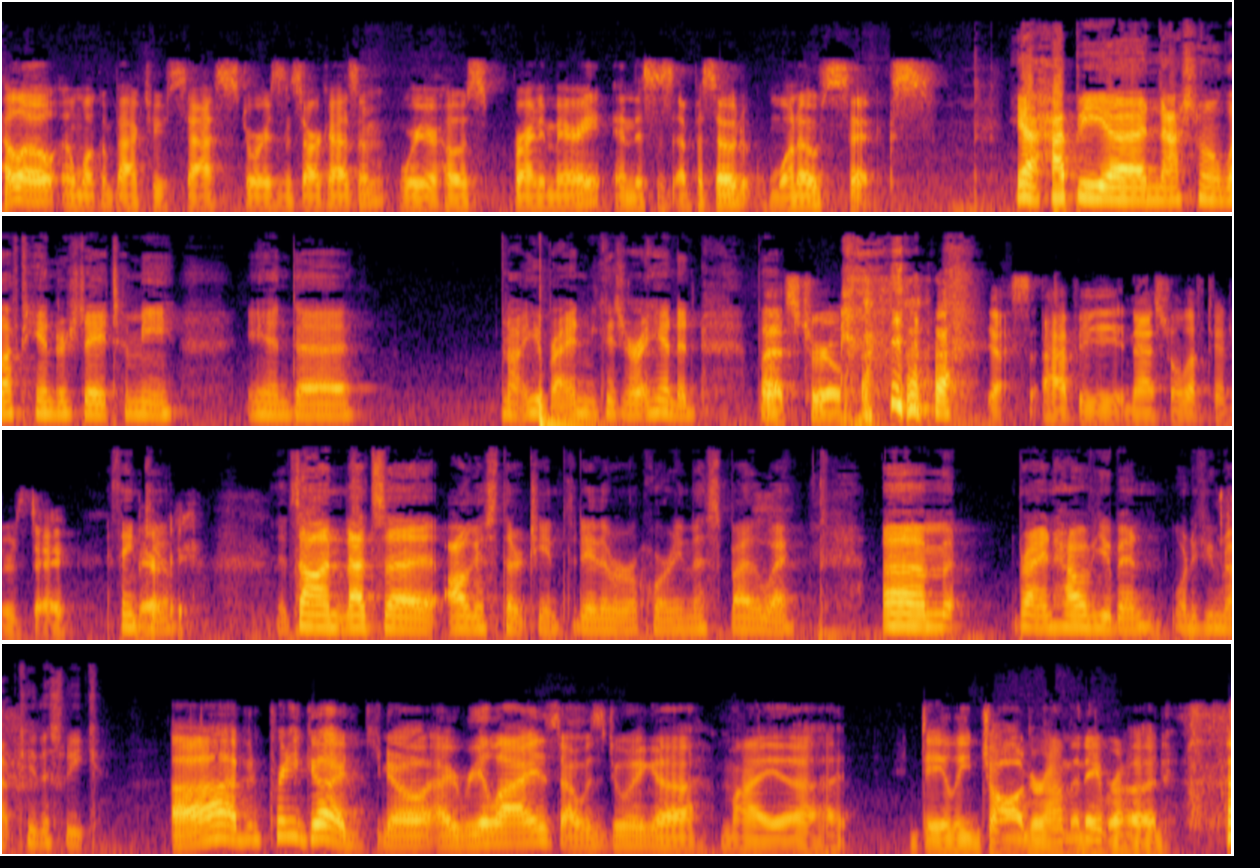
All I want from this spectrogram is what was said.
Hello, and welcome back to Sass Stories and Sarcasm. We're your hosts, Brian and Mary, and this is episode 106. Yeah, happy uh, National Left-Handers Day to me, and uh, not you, Brian, because you're right-handed. But That's true. yes, happy National Left-Handers Day. thank you. It's on. That's uh, August 13th, the day that we're recording this. By the way, um, Brian, how have you been? What have you been up to this week? Uh, I've been pretty good. You know, I realized I was doing uh, my uh, daily jog around the neighborhood,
